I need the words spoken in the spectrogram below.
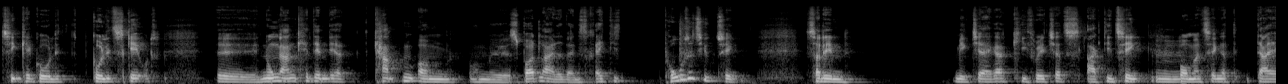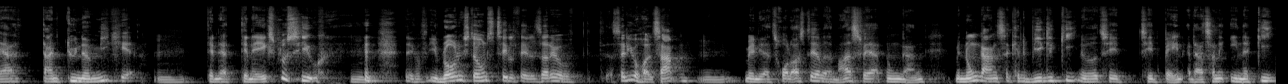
ting kan gå lidt, gå lidt skævt. Øh, nogle gange kan den der kampen om, om øh, spotlightet være en rigtig positiv ting. Så er det en Mick Jagger, Keith Richards-agtig ting, mm. hvor man tænker, der er, der er en dynamik her. Mm. Den, er, den er eksplosiv. Mm. I Rolling Stones tilfælde, så er, det jo, så er de jo holdt sammen. Mm. Men jeg tror også, det har været meget svært nogle gange. Men nogle gange, så kan det virkelig give noget til, til et band, at der er sådan en energi,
